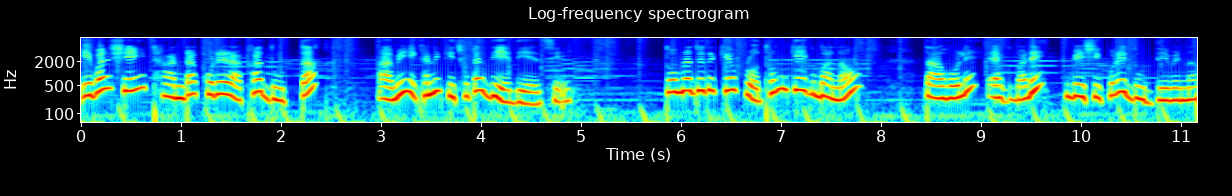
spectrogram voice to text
এবার সেই ঠান্ডা করে রাখা দুধটা আমি এখানে কিছুটা দিয়ে দিয়েছি। তোমরা যদি কেউ প্রথম কেক বানাও, তাহলে একবারে বেশি করে দুধ দেবে না।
